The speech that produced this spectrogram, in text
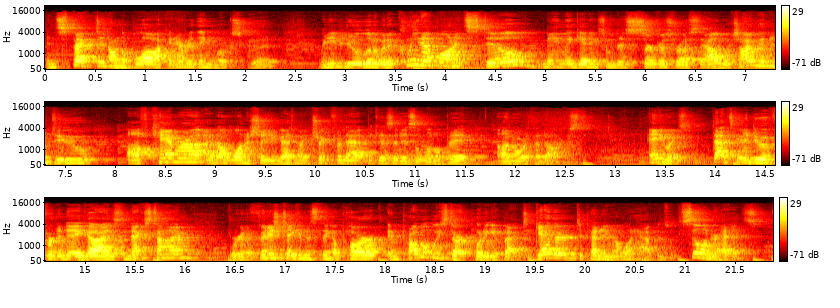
inspected on the block and everything looks good. We need to do a little bit of cleanup on it still, mainly getting some of this surface rust out, which I'm gonna do off camera. I don't wanna show you guys my trick for that because it is a little bit unorthodox. Anyways, that's gonna do it for today, guys. Next time, we're gonna finish taking this thing apart and probably start putting it back together depending on what happens with the cylinder heads.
